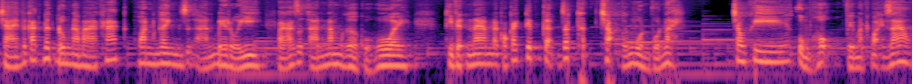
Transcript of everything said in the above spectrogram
Trái với các nước Đông Nam Á khác, hoan nghênh dự án BRI và các dự án 5G của Huawei, thì Việt Nam đã có cách tiếp cận rất thận trọng với nguồn vốn này trong khi ủng hộ về mặt ngoại giao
